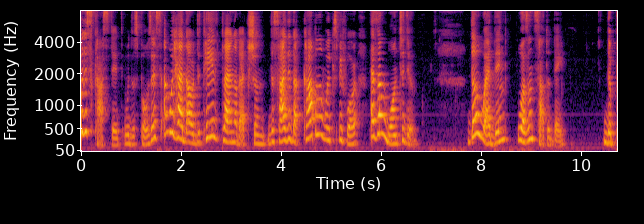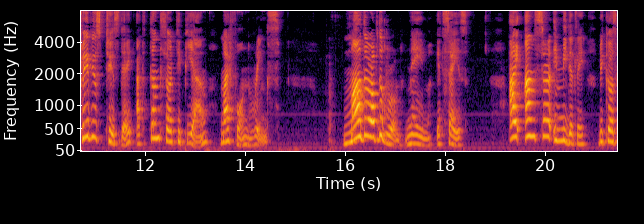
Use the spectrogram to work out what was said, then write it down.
we discussed it with the spouses and we had our detailed plan of action decided a couple of weeks before, as I'm wont to do. The wedding was on Saturday. The previous Tuesday at 10:30 p.m., my phone rings. Mother of the groom, name, it says. I answer immediately because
